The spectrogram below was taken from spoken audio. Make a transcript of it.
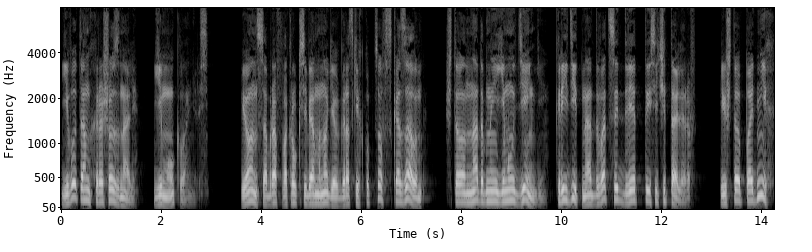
Его там хорошо знали, ему кланялись. И он, собрав вокруг себя многих городских купцов, сказал им, что надобны ему деньги, кредит на 22 тысячи талеров, и что под них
